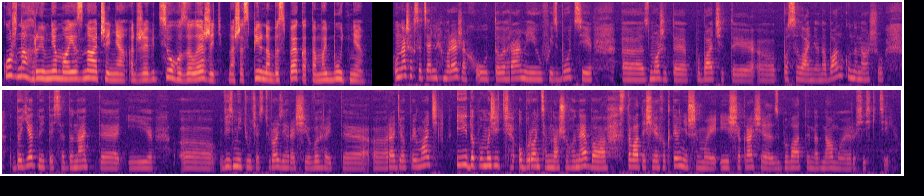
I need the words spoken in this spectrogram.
Кожна гривня має значення, адже від цього залежить наша спільна безпека та майбутнє. У наших соціальних мережах у Телеграмі і у Фейсбуці е, зможете побачити е, посилання на банку на нашу. Доєднуйтеся, донатьте і е, візьміть участь в розіграші, виграйте радіоприймач і допоможіть оборонцям нашого неба ставати ще ефективнішими і ще краще збивати над нами російські цілі.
